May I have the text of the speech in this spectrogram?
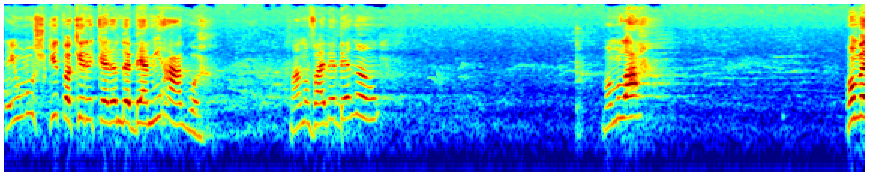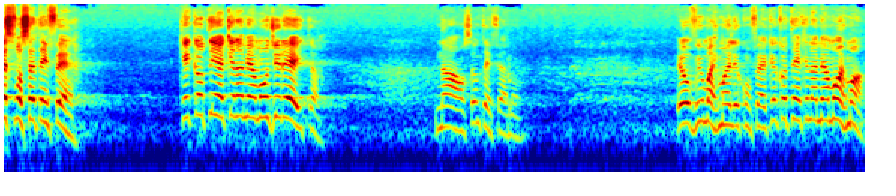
Tem um mosquito aqui querendo beber a minha água. Mas não vai beber, não. Vamos lá. Vamos ver se você tem fé. O que, que eu tenho aqui na minha mão direita? Não, você não tem fé, não. Eu vi uma irmã ali com fé. O que, que eu tenho aqui na minha mão, irmã?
